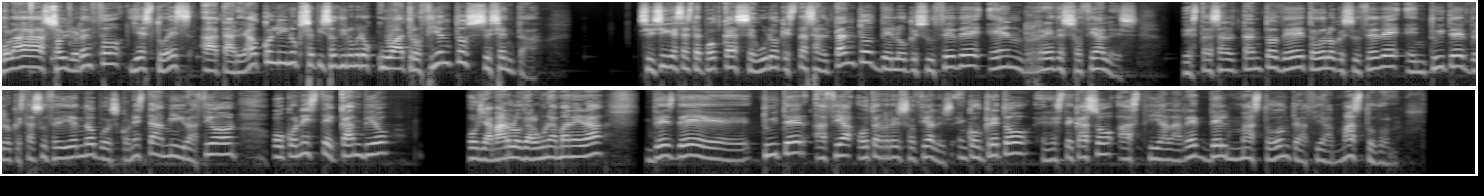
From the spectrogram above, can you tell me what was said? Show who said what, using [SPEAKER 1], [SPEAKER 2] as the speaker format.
[SPEAKER 1] Hola, soy Lorenzo y esto es Atareado con Linux, episodio número 460. Si sigues este podcast, seguro que estás al tanto de lo que sucede en redes sociales. Estás al tanto de todo lo que sucede en Twitter, de lo que está sucediendo pues con esta migración o con este cambio, por llamarlo de alguna manera, desde Twitter hacia otras redes sociales. En concreto, en este caso, hacia la red del mastodonte, hacia Mastodon.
